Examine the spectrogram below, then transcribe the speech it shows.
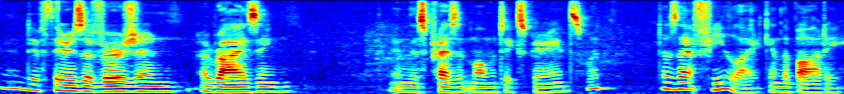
And if there is aversion arising in this present moment experience, what does that feel like in the body?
